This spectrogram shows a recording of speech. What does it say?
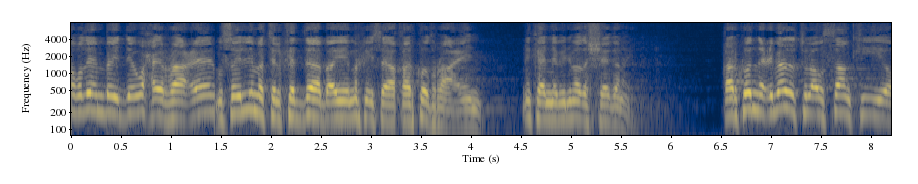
noqdeen bay dee waxay raaceen. Musaylimat alkadaab ayay markaysaga qaarkood raaceen. Ninkaa nebinimada sheeganaya qaarkoodna cibaadatul awthaankii iyo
